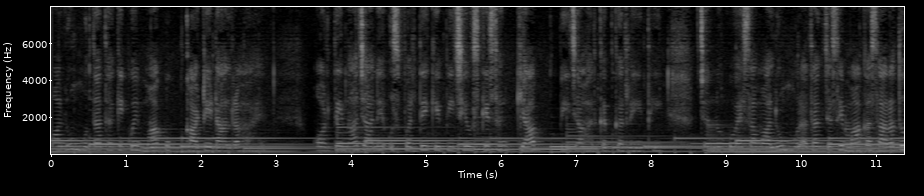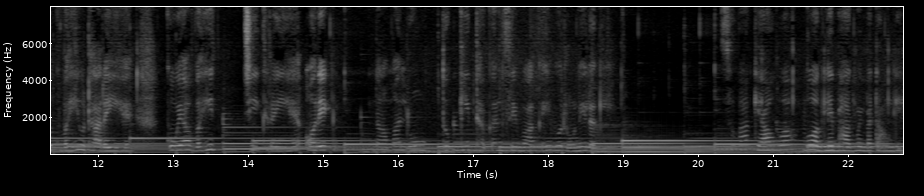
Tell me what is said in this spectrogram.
मालूम होता था कि कोई माँ को काटे डाल रहा है। औरतें ना जाने उस पर्दे के पीछे उसके संग क्या बेजा हरकत कर रही थी। जन्नो को ऐसा मालूम हो रहा था जैसे माँ का सारा दुख वही उठा रही है, कोया वही चीख रही है और एक नामालूम दुख की थकन से वाकई वो अगले भाग में बताऊँगी।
